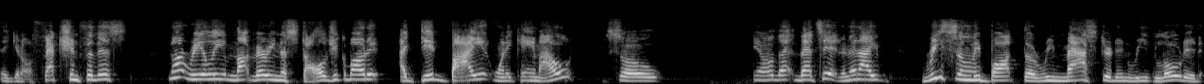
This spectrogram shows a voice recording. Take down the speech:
you know, affection for this? Not really. I'm not very nostalgic about it. I did buy it when it came out, so you know that that's it. And then I recently bought the remastered and reloaded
